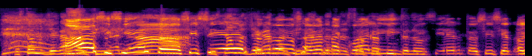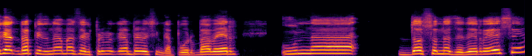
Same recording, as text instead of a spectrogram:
estamos llegando Ah, al sí, cierto, Ah, sí, cierto. Estamos llegando al vamos a ver de la quali, capítulo. Sí, cierto, sí, cierto. Oigan, rápido, nada más del premio, Gran Premio de Singapur. Va a haber una, dos zonas de DRS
